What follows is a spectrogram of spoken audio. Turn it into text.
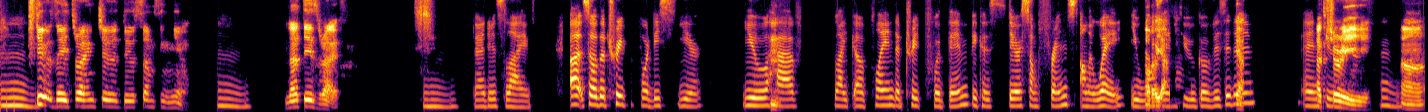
mm, Still, they trying to do something new. mm, That is life. mm. That is life. Uh, so the trip for this year, you Mm. have like uh, planned the trip for them because there are some friends on the way. You want Oh, yeah. them to go visit Yeah. them, and to- Actually, Mm, uh,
